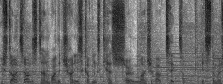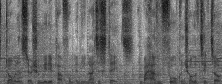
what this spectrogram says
you start to understand why the Chinese government cares so much about TikTok. It's the most dominant social media platform in the United States, and by having full control of TikTok,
